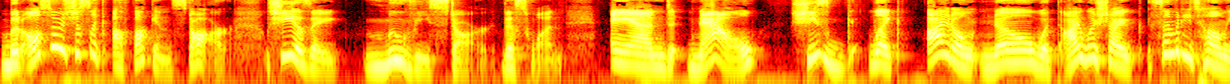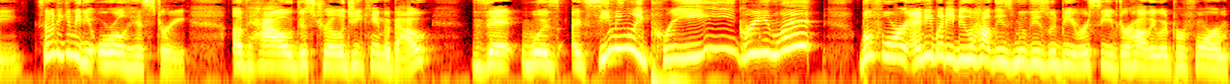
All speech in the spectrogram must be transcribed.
but also is just like a fucking star. She is a movie star, this one. And now she's like I don't know what I wish I somebody tell me somebody give me the oral history of how this trilogy came about that was uh, seemingly pre greenlit before anybody knew how these movies would be received or how they would perform.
